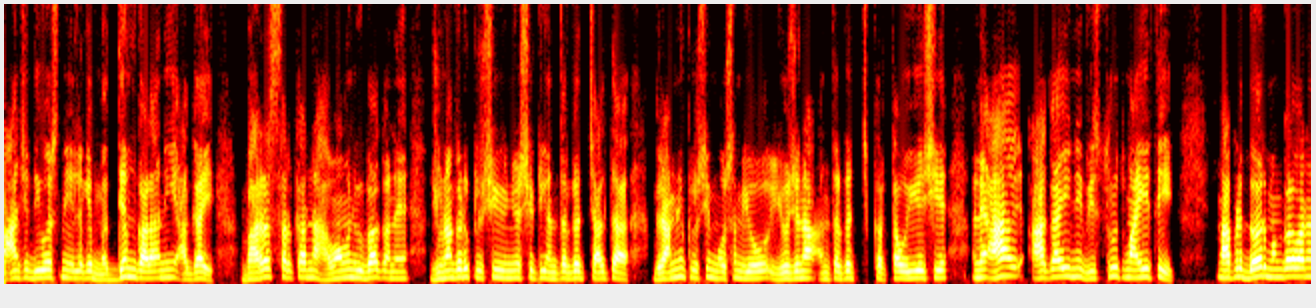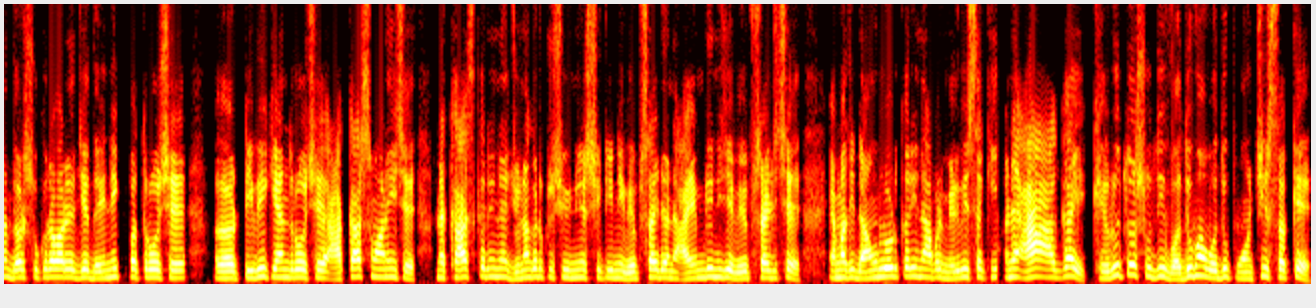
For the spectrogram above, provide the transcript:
પાંચ દિવસની એટલે કે મધ્યમ ગાળાની આગાહી ભારત સરકારના હવામાન વિભાગ અને જુનાગઢ કૃષિ યુનિવર્સિટી અંતર્ગત ચાલતા ગ્રામીણ કૃષિ મોસમ યોજના અંતર્ગત કરતા હોઈએ છીએ. અને આ આગાહીની વિસ્તૃત માહિતી આપણે દર મંગળવારે દર શુક્રવારે જે દૈનિક પત્રો છે ટીવી કેન્દ્રો છે, આકાશવાણી છે અને ખાસ કરીને જુનાગઢ કૃષિ યુનિવર્સિટીની વેબસાઇટ અને આઈએમડીની જે વેબસાઇટ છે, એમાંથી ડાઉનલોડ કરીને આપણે મેળવી શકીએ અને આ આગાહી ખેડૂતો સુધી વધુમાં વધુ પહોંચી શકે,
